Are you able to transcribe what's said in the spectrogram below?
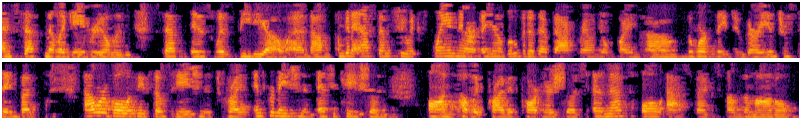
and Seth Miller Gabriel, and Seth is with BDO. And um, I'm going to ask them to explain their, you know, a little bit of their background. You'll find uh, the work they do very interesting. But our goal at the association is to provide information and education on public-private partnerships, and that's all aspects of the model.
